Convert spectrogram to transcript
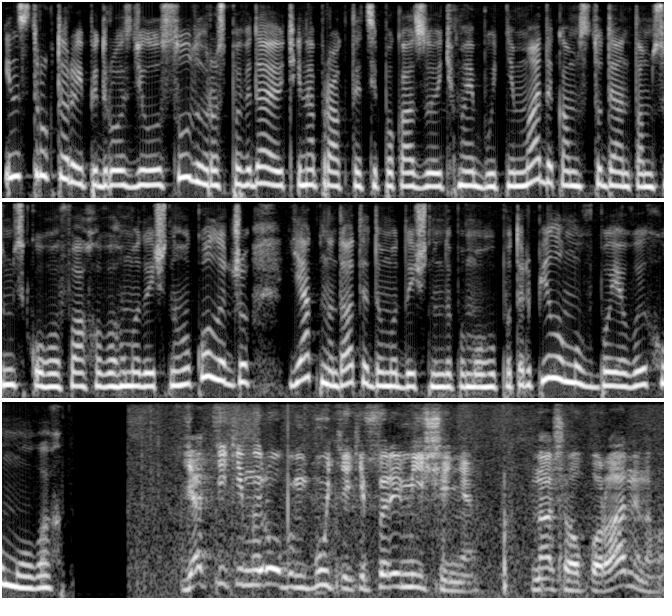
Інструктори підрозділу суду розповідають і на практиці показують майбутнім медикам, студентам Сумського фахового медичного коледжу, як надати домедичну допомогу потерпілому в бойових умовах. Як тільки ми робимо будь-які переміщення нашого пораненого,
